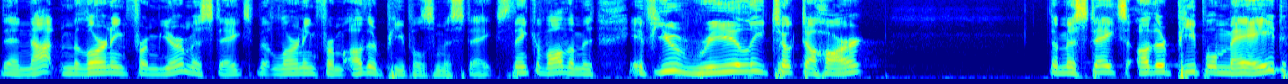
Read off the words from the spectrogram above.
than not learning from your mistakes, but learning from other people's mistakes. Think of all the, if you really took to heart the mistakes other people made,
